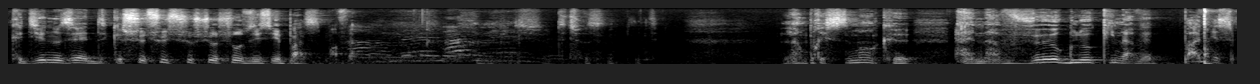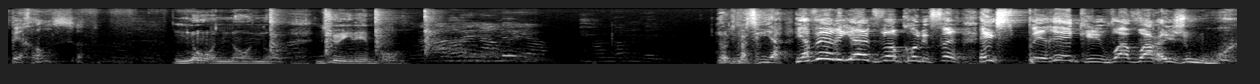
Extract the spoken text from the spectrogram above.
que Dieu nous aide, que ce, ce, ce chose ici passe. L'empressement qu'un aveugle qui n'avait pas d'espérance. Non, non, non, Dieu il est bon. Non, parce qu'il n'y avait rien de qu'on lui faire espérer qu'il va avoir un jour.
